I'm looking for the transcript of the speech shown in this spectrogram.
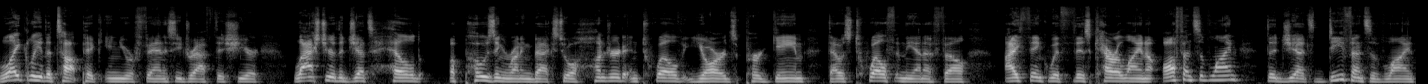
likely the top pick in your fantasy draft this year. Last year, the Jets held opposing running backs to 112 yards per game. That was 12th in the NFL. I think with this Carolina offensive line, the Jets defensive line,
